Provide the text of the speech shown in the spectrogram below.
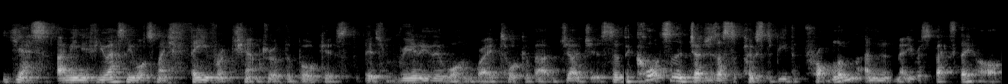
Yes, I mean, if you ask me what's my favorite chapter of the book, it's, it's really the one where I talk about judges. So the courts and the judges are supposed to be the problem, and in many respects they are.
